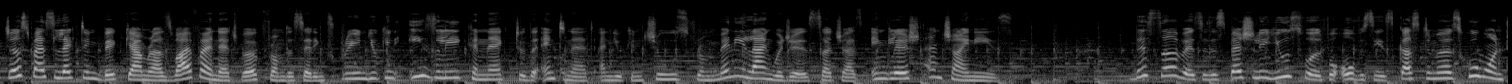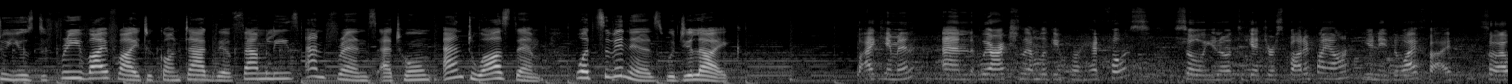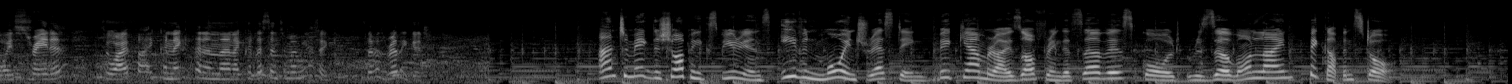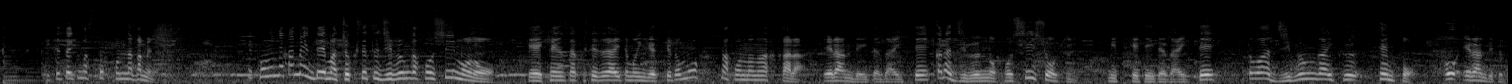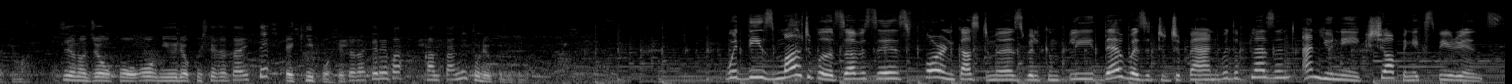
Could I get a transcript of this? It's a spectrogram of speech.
Just by selecting Big Camera's Wi-Fi network from the settings screen, you can easily connect to the internet and you can choose from many languages such as English and Chinese. This service is especially useful for overseas customers who want to use the free Wi-Fi to contact their families and friends at home and to ask them, what souvenirs would you like? I came in and we are actually, I'm looking for headphones. So, you know, to get your Spotify on, you need the Wi-Fi. So I went straight in to Wi-Fi, connected, and then I could listen to my music. So it was really good. And to make the shopping experience even more interesting, Big Camera is offering a service called Reserve Online Pickup in Store. いただきますとこんな画面でこんな画面でまあ直接自分が欲しいものを、 えー、検索していただいてもいいんですけども、まあ、この中から選んでいただいてから自分の欲しい商品見つけていただいてあとは自分が行く店舗を選んでいただきます必要な情報を入力していただいて、えー、キープをしていただければ簡単に取り送りできます With these multiple services, foreign customers will complete their visit to Japan with a pleasant and unique shopping experience.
